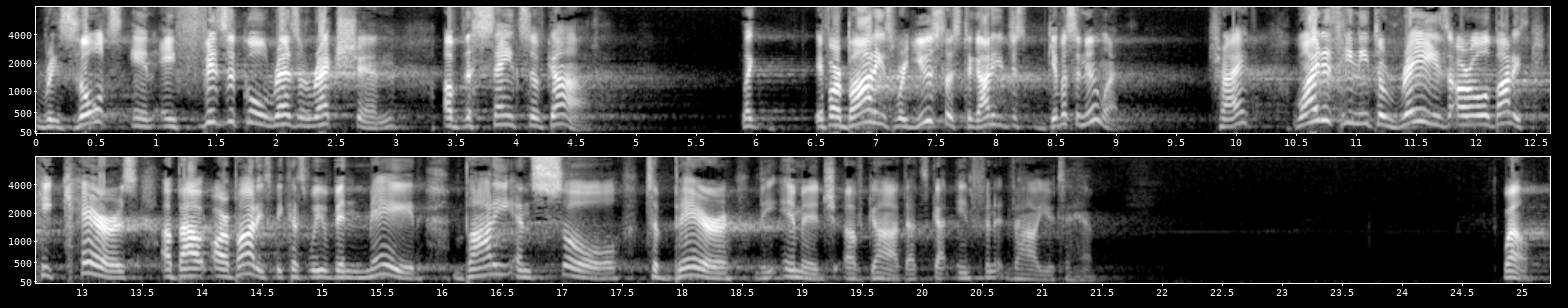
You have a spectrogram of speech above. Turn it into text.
results in a physical resurrection of the saints of God. Like, if our bodies were useless to God, He'd just give us a new one, right? Why does He need to raise our old bodies? He cares about our bodies because we've been made body and soul to bear the image of God. That's got infinite value to Him. Well,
